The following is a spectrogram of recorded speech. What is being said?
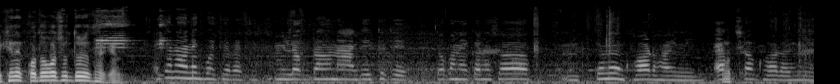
এখানে কত বছর ধরে থাকেন? এখানে অনেক বছর আছে। আমি লকডাউনে আগে থেকে তখন এখানে সব কোনো ঘর হয়নি। একটা ঘর হয়নি।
